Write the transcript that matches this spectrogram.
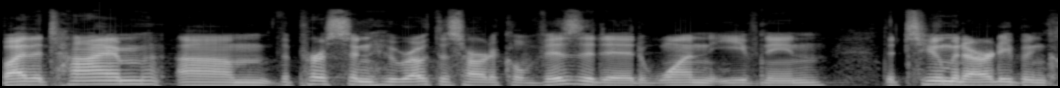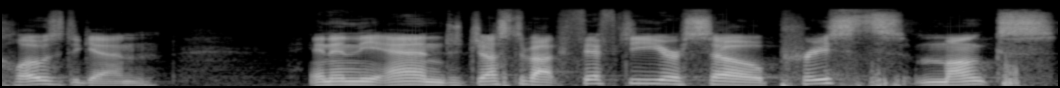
By the time um, the person who wrote this article visited one evening, the tomb had already been closed again. And in the end, just about 50 or so priests, monks,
